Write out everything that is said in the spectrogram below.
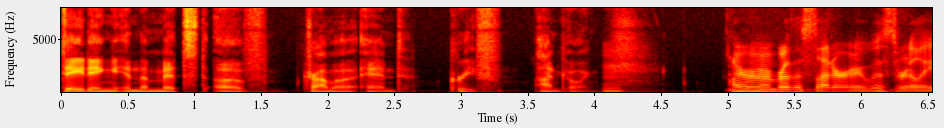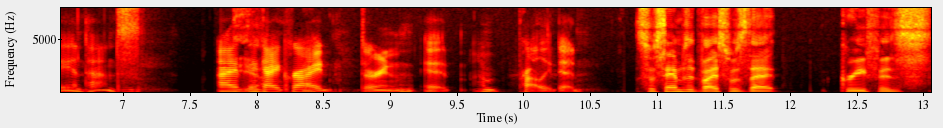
dating in the midst of trauma and grief ongoing. I remember this letter. It was really intense. I think Yeah. I cried during it. I probably did. So, Sam's advice was that grief is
